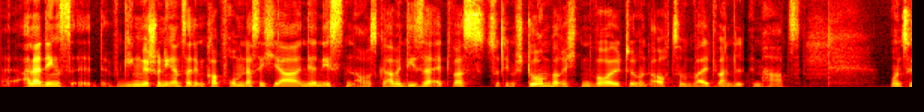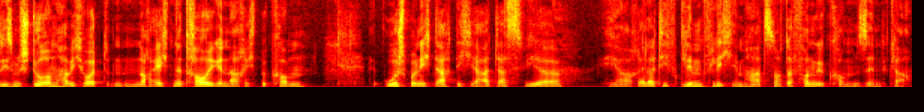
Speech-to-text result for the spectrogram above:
Allerdings äh, ging mir schon die ganze Zeit im Kopf rum, dass ich ja in der nächsten Ausgabe in dieser etwas zu dem Sturm berichten wollte und auch zum Waldwandel im Harz. Und zu diesem Sturm habe ich heute noch echt eine traurige Nachricht bekommen. Ursprünglich dachte ich ja, dass wir ja relativ glimpflich im Harz noch davongekommen sind. Klar,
